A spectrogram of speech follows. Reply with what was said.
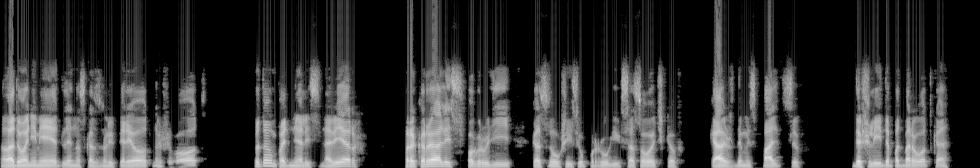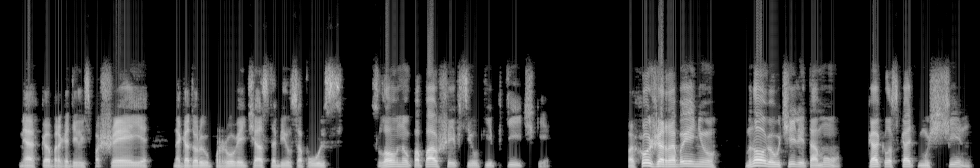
Ладони медленно скользнули вперед на живот, потом поднялись наверх, прокрались по груди, коснувшись упругих сосочков каждым из пальцев, дошли до подбородка, мягко прокатились по шее, на которой упругой часто бился пульс, словно у попавшей в силки птички. Похоже, рабыню много учили тому, как ласкать мужчин,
